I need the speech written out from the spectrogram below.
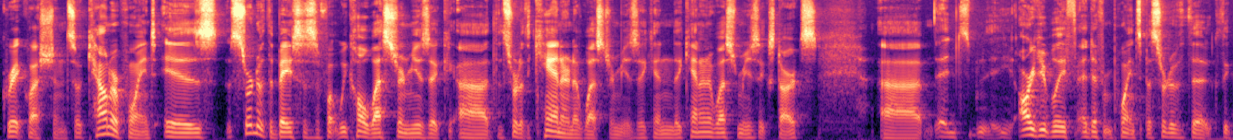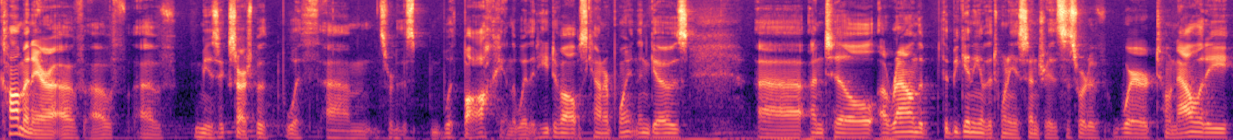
Great question. So, counterpoint is sort of the basis of what we call Western music, uh, the sort of the canon of Western music. And the canon of Western music starts uh, it's arguably at different points, but sort of the, the common era of, of, of music starts with with um, sort of this with Bach and the way that he develops counterpoint, and then goes uh, until around the, the beginning of the 20th century. This is sort of where tonality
